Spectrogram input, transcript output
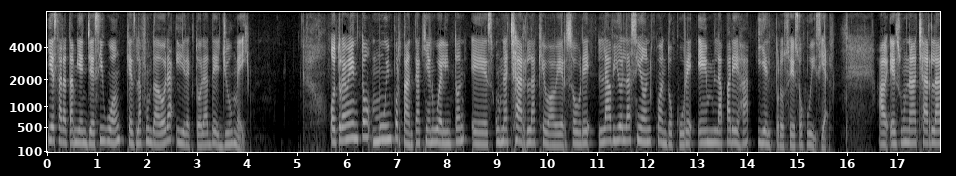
y estará también Jessie Wong, que es la fundadora y directora de YouMay. Otro evento muy importante aquí en Wellington es una charla que va a haber sobre la violación cuando ocurre en la pareja y el proceso judicial. Ah, es una charla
